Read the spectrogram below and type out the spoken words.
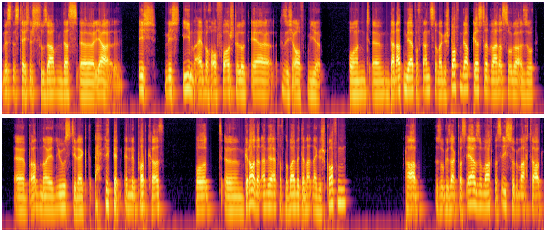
businesstechnisch zusammen, dass, äh, ja, ich mich ihm einfach auch vorstelle und er sich auch mir. Und ähm, dann hatten wir einfach ganz normal gesprochen gehabt. Gestern war das sogar, also äh, brandneue News direkt in dem Podcast. Und ähm, genau, dann haben wir einfach normal miteinander gesprochen, haben so gesagt, was er so macht, was ich so gemacht habe.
